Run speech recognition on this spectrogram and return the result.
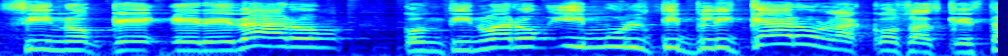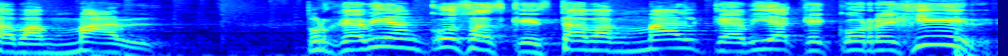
sino que heredaron continuaron y multiplicaron las cosas que estaban mal. Porque habían cosas que estaban mal que había que corregir.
